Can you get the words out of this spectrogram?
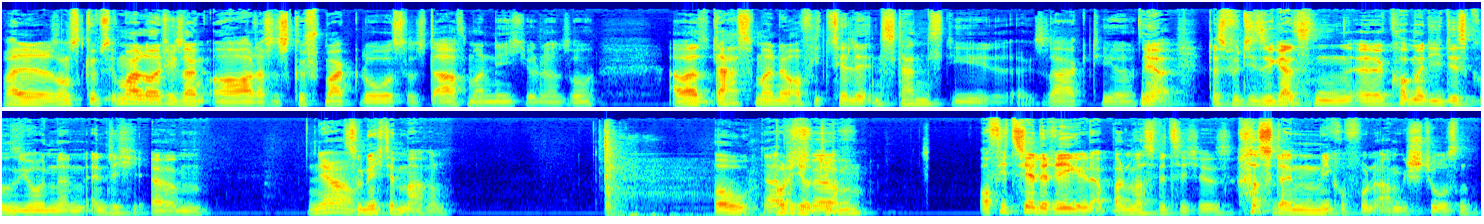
Weil sonst gibt es immer Leute, die sagen, oh, das ist geschmacklos, das darf man nicht oder so. Aber da hast du mal eine offizielle Instanz, die sagt hier, Ja, das wird diese ganzen äh, Comedy-Diskussionen dann endlich ähm, ja, zunichte machen. oh, Ja, Audio-Ding. Offizielle Regeln, ab wann was witzig ist. Hast du deinen Mikrofonarm gestoßen?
